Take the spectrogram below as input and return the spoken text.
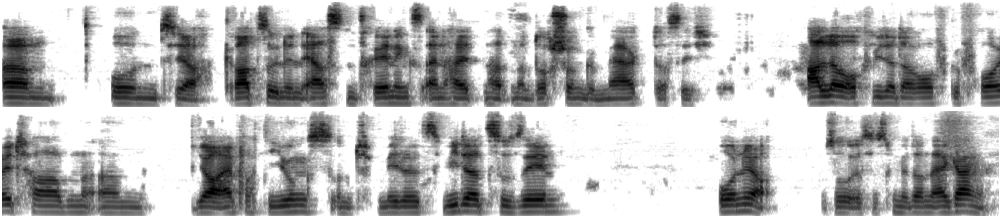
Ähm, und ja, gerade so in den ersten Trainingseinheiten hat man doch schon gemerkt, dass sich alle auch wieder darauf gefreut haben, ähm, ja, einfach die Jungs und Mädels wiederzusehen. Und ja, so ist es mir dann ergangen.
